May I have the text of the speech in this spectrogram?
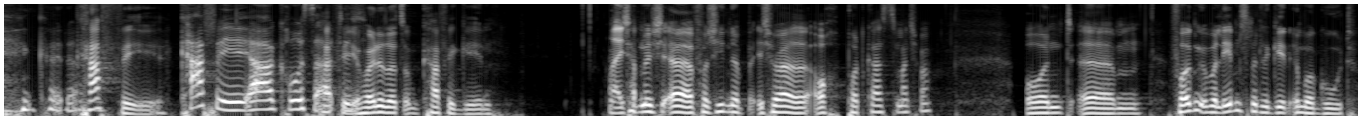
keine Ahnung. Kaffee. Kaffee, ja, großartig. Kaffee. Heute soll es um Kaffee gehen. Ich habe nämlich äh, verschiedene, ich höre auch Podcasts manchmal. Und ähm, Folgen über Lebensmittel gehen immer gut.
